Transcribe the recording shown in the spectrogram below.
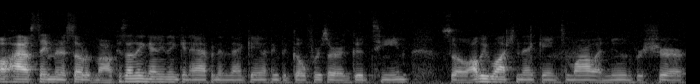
Ohio State, Minnesota tomorrow because I think anything can happen in that game. I think the Gophers are a good team, so I'll be watching that game tomorrow at noon for sure.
